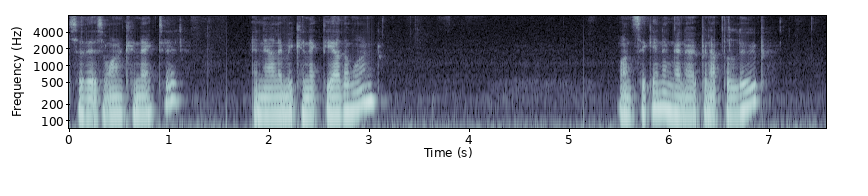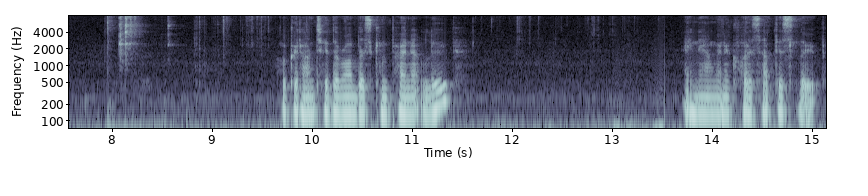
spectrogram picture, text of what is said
So there's one connected. And now let me connect the other one. Once again, I'm going to open up the loop hook it onto the rhombus component loop. Now I'm going to close up this loop.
